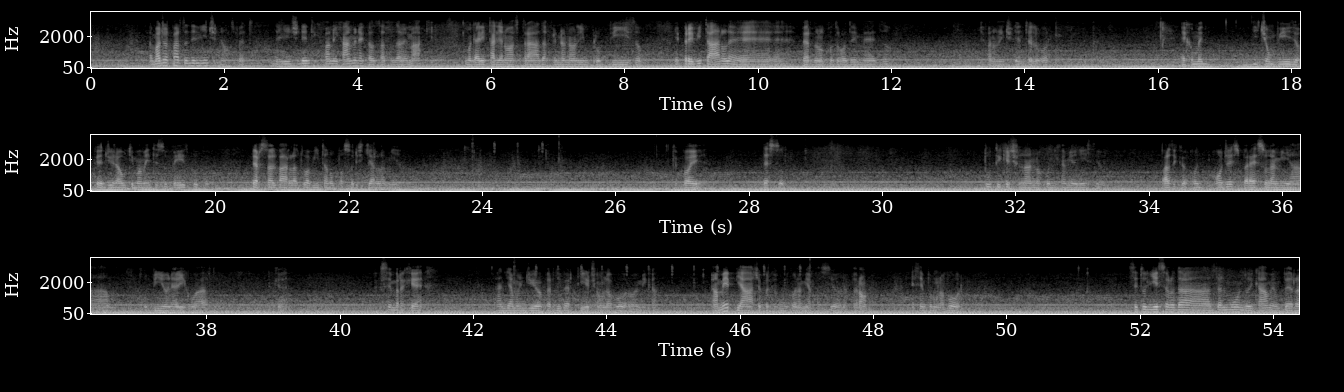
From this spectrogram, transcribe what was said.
La maggior parte degli incidenti... No, aspetta. Degli incidenti che fanno i camion è causata dalle macchine. Che magari tagliano la strada, frenano all'improvviso. E per evitarle eh, perdono il controllo del mezzo. E fanno un incidente loro. È come dice un video che gira ultimamente su Facebook per salvare la tua vita non posso rischiare la mia che poi adesso tutti che ce l'hanno con i camionisti a parte che ho, già espresso la mia opinione a riguardo perché sembra che andiamo in giro per divertirci è un lavoro e eh, mica a me piace perché comunque è la mia passione, però è sempre un lavoro. Se togliessero da, dal mondo i camion per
